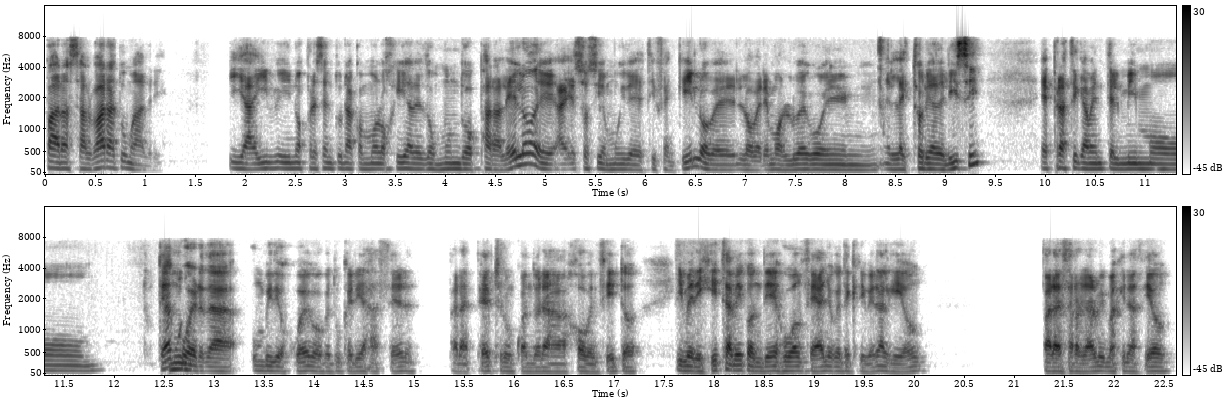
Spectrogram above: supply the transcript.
para salvar a tu madre y ahí nos presenta una cosmología de dos mundos paralelos. Eh, eso sí es muy de Stephen King, lo, ve, lo veremos luego en, en, la historia de Lizzie. Es prácticamente el mismo. ¿Tú te acuerdas un videojuego que tú querías hacer para Spectrum cuando eras jovencito? Y me dijiste a mí con 10 u 11 años que te escribiera el guion para desarrollar mi imaginación.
